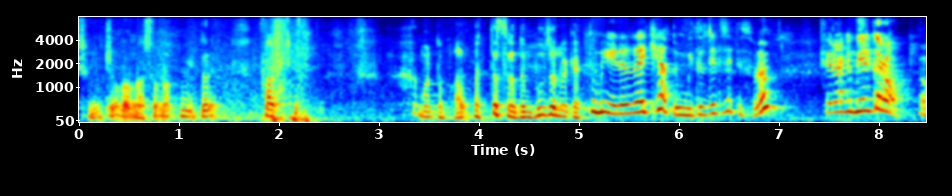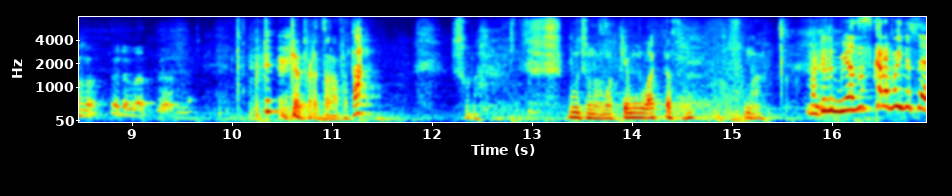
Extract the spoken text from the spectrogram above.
শোনো চলো না শোনো ভিতরে আমার তো ভালো লাগতেছে না তুমি বুঝো না কেন? তুমি এটা রেখে তুমি ভিতরে যেতে চাইতেছো না? সেটা আগে বের করো। শোনা বুঝো না আমার কেমন লাগতেছে শোনা। আমার কিন্তু মেজাজ খারাপ হইতেছে।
